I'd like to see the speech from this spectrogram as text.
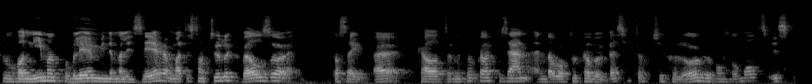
van niemand problemen minimaliseren, maar het is natuurlijk wel zo, dat zei, eh, ik had het er net ook al even aan, en dat wordt ook al bevestigd door psychologen rondom ons, is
